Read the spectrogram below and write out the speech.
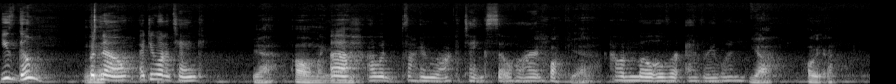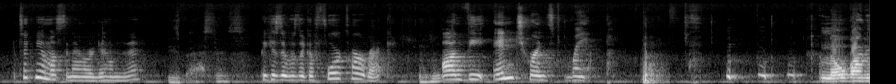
He's gone. But Yeah. no, I do want a tank. Yeah. Oh my god. Ugh, I would fucking rock a tank so hard. Fuck yeah. I would mow over everyone. Yeah. Oh yeah. It took me almost an hour to get home today These bastards. because there was like a four car wreck Mm-hmm. on the entrance ramp. Nobody.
